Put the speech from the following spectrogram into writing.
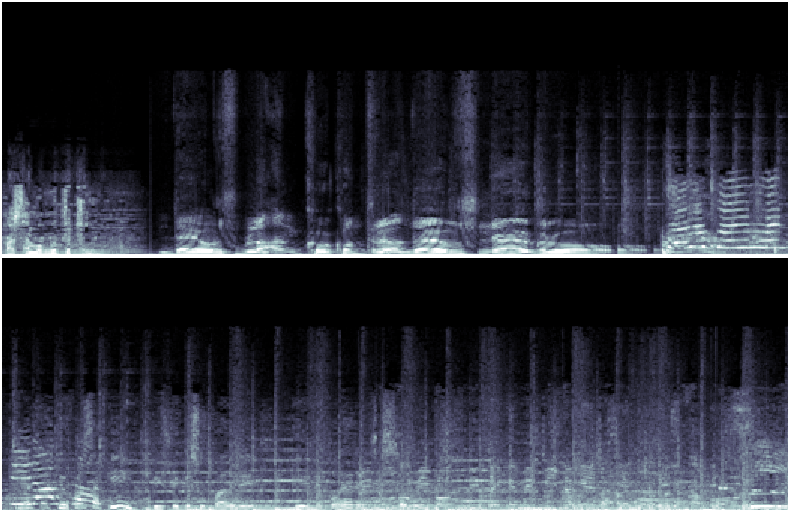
Pásame o botequín. Deus blanco contra Deus negro. Jefa, ¿qué pasa aquí? Dice que su padre tiene poderes. Sí,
